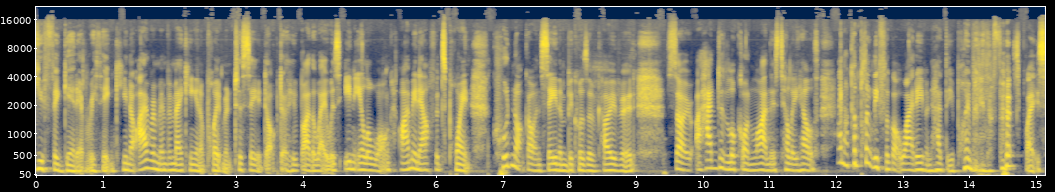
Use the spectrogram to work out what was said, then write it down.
you forget everything. You know, I remember making an appointment to see a doctor who, by the way, was in Illawong. I'm in Alfords Point, could not go and see them because of COVID. So I had to look online, there's telehealth, and I completely forgot why I'd even had the appointment in the first place.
